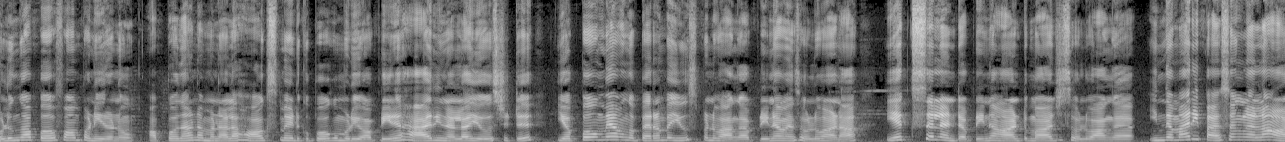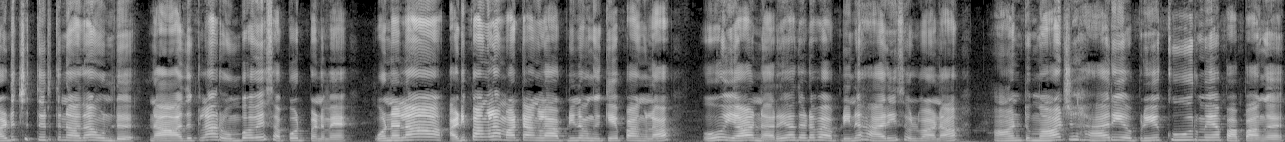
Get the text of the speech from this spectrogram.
ஒழுங்காக பெர்ஃபார்ம் பண்ணிடணும். அப்போ தான் நம்மளால் ஹாக்ஸ்மேடுக்கு போக முடியும் அப்படின்னு ஹாரி நல்லா யோசிச்சுட்டு எப்போவுமே அவங்க பெரம்பை யூஸ் பண்ணுவாங்க அப்படின்னு அவன் சொல்லுவானா? எக்ஸலண்ட் அப்படின்னு ஆண்டு மார்ஜ் சொல்லுவாங்க. இந்த மாதிரி பசங்களெல்லாம் அடித்து திருத்தினாதான் உண்டு. நான் அதுக்கெலாம் ரொம்பவே சப்போர்ட் பண்ணுவேன். உன்னெல்லாம் அடிப்பாங்களா மாட்டாங்களா அப்படின்னு அவங்க கேட்பாங்களா? ஓ யா நிறையா தடவை அப்படின்னு ஹாரி சொல்வானா? ஆண்ட் மார்ஜ் ஹாரி அப்படியே கூர்மையாக பார்ப்பாங்க.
